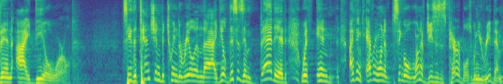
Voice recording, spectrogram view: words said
than ideal world? See, the tension between the real and the ideal, this is embedded within, I think, every one of, single one of Jesus' parables when you read them.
